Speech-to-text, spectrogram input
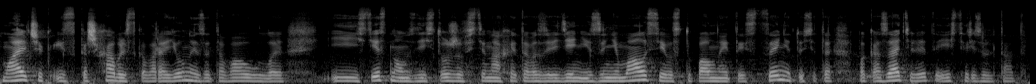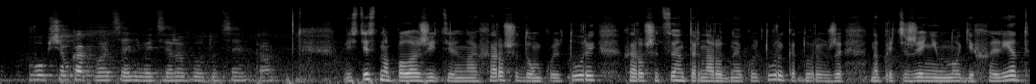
мальчик из Кашхабльского района, из этого аула. И, естественно, он здесь тоже в стенах этого заведения занимался и выступал на этой сцене. То есть это показатель, это и есть результат. В общем, как вы оцениваете работу ЦНК? Естественно, положительно. Хороший дом культуры, хороший центр народной культуры, который уже на протяжении многих лет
